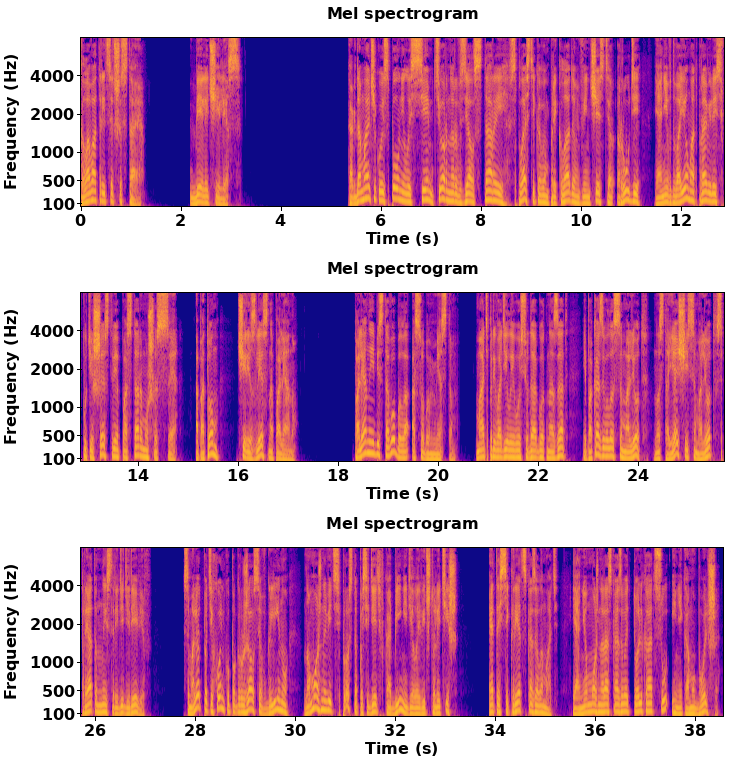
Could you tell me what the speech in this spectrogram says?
Глава 36. Беличий лес. Когда мальчику исполнилось семь, Тернер взял старый с пластиковым прикладом винчестер Руди, и они вдвоем отправились в путешествие по старому шоссе, а потом через лес на поляну. Поляна и без того была особым местом. Мать приводила его сюда год назад и показывала самолет, настоящий самолет, спрятанный среди деревьев. Самолет потихоньку погружался в глину, но можно ведь просто посидеть в кабине, делая вид, что летишь. «Это секрет», — сказала мать, — «и о нем можно рассказывать только отцу и никому больше».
